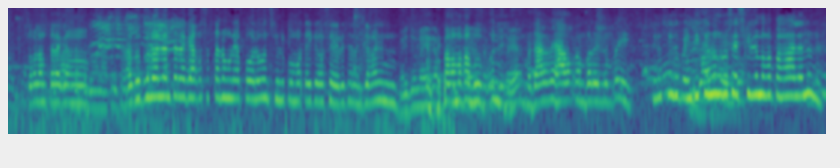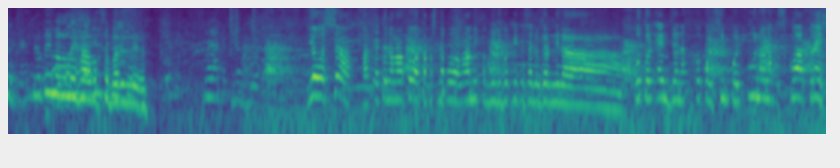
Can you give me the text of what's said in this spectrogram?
Gusto ko lang talagang... Naguguluhan lang talaga ako sa tanong ni Apollo 1. Sino pumatay kay Osiris? Nandiyan ngayon. Medyo mahirap. Baka makamove on eh. Madami may hawak ng baril ng pre. Sino-sino ba? Hindi tinuro sa skill yung mga pangalan nun eh. Sino ba yung mga may hawak sa baril na yun? Yo, what's up? At ito na nga po, at tapos na po ang aming paglilibot dito sa lugar nila Utol Enjo at Utol Simple Uno ng Squatres.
